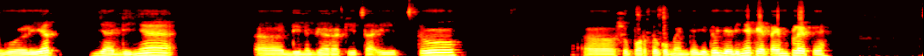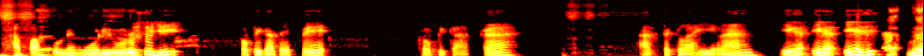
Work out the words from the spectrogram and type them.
gue lihat jadinya eh, di negara kita itu eh, support dokumen kayak gitu jadinya kayak template ya. Apa pun yang mau diurus tuh jadi kopi KTP, kopi KK, akte kelahiran, iya nggak? Iya nggak? Iya nggak sih? Nah, Iya,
